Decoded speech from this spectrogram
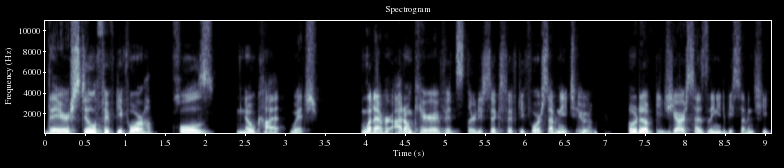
They're still 54 holes, no cut, which whatever. I don't care if it's 36, 54, 72. OWGR says they need to be 70,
